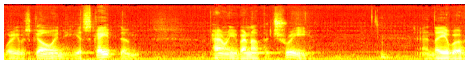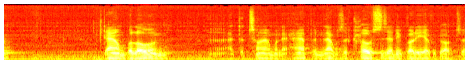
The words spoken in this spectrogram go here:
where he was going, he escaped them. Apparently, he ran up a tree, and they were down below him uh, at the time when it happened. That was the closest anybody ever got to,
